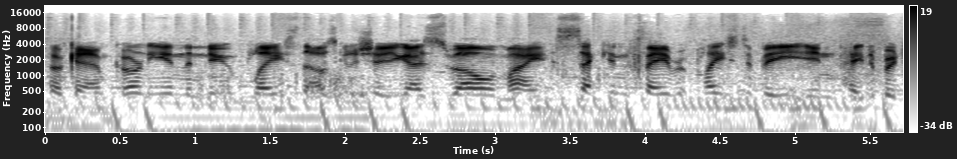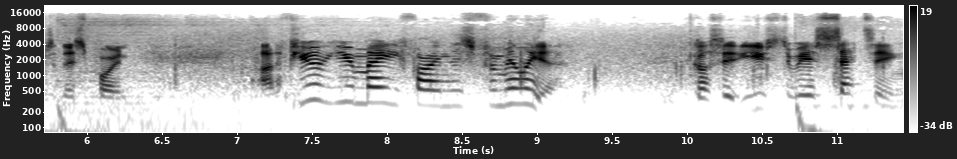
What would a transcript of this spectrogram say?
Okay, I'm currently in the new place that I was going to show you guys as well. My second favourite place to be in Paisley Bridge at this point. And a few of you may find this familiar. Because it used to be a setting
